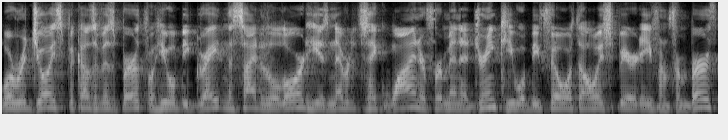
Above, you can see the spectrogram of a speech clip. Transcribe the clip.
will rejoice because of his birth, for he will be great in the sight of the Lord. He is never to take wine or fermented drink. He will be filled with the Holy Spirit even from birth.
